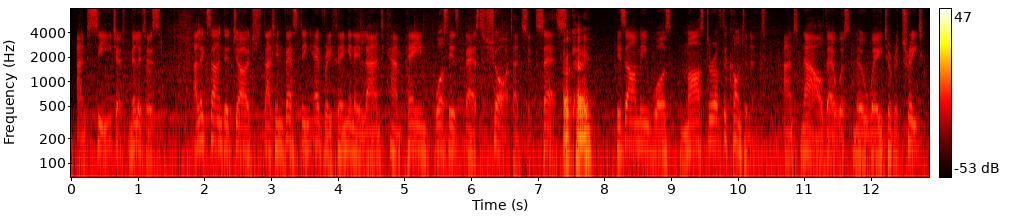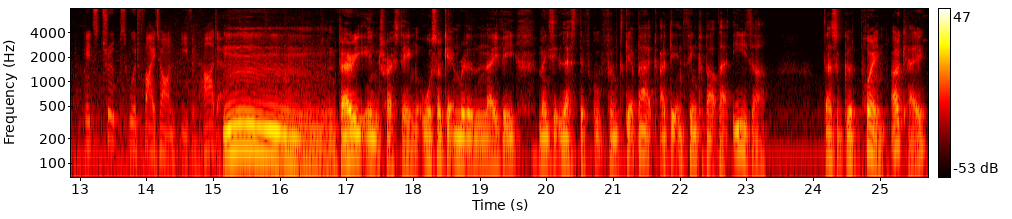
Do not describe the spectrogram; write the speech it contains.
and siege at Miletus, Alexander judged that investing everything in a land campaign was his best shot at success. Okay. His army was master of the continent, and now there was no way to retreat. Its troops would fight on even harder. Mmm, very interesting. Also, getting rid of the navy makes it less difficult for them to get back. I didn't think about that either. That's a good point. Okay.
